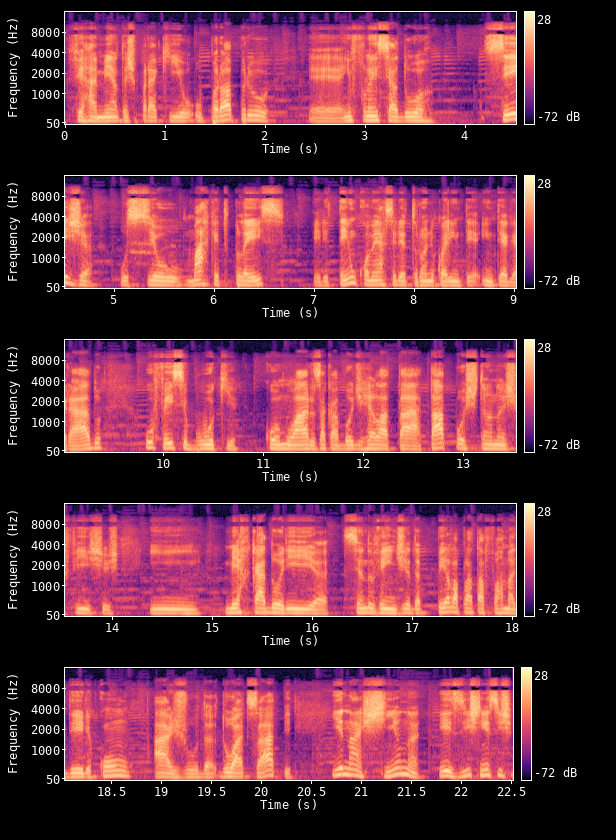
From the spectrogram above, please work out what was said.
ferramentas para que o próprio é, influenciador seja o seu marketplace. Ele tem um comércio eletrônico ali integrado. O Facebook, como o Aros acabou de relatar, está apostando as fichas em mercadoria sendo vendida pela plataforma dele com a ajuda do WhatsApp. E na China existem esses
